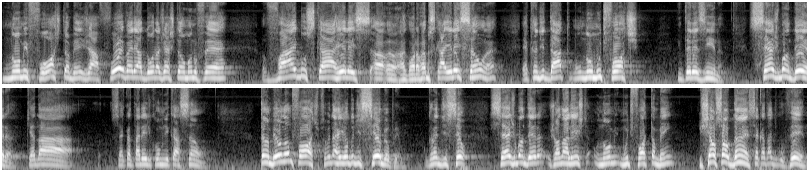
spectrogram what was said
Nome forte também, já foi vereador na gestão Mano Fé. Vai buscar a reeleição, agora vai buscar a eleição, né? É candidato, um nome muito forte em Teresina. Sérgio Bandeira, que é da Secretaria de Comunicação. Também um nome forte, principalmente da região do Disseu, meu primo. O grande Disseu. Sérgio Bandeira, jornalista, um nome muito forte também. Michel Saldanha, secretário de governo,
